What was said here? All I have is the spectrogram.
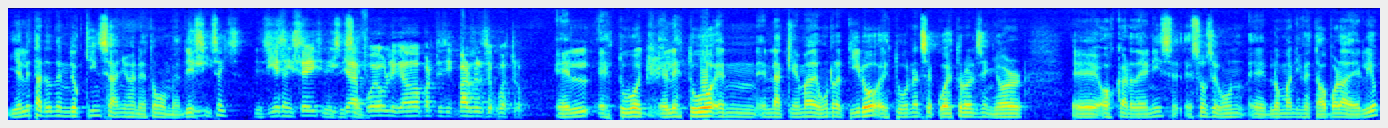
Y él está teniendo 15 años en estos momentos, 16. 16, y ya fue obligado a participar del secuestro. Él estuvo, él estuvo en, en la quema de un retiro, estuvo en el secuestro del señor eh, Oscar Denis, eso según eh, lo manifestado por Adelio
